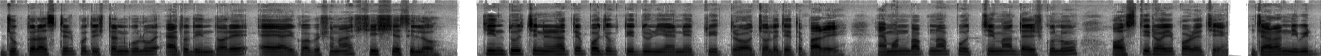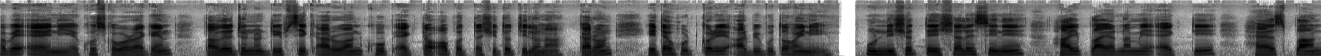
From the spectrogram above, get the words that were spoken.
যুক্তরাষ্ট্রের প্রতিষ্ঠানগুলো এতদিন ধরে এআই গবেষণা শীর্ষে ছিল। কিন্তু চীনের হাতে প্রযুক্তি দুনিয়ার নেতৃত্ব চলে যেতে পারে, এমন ভাবনা পশ্চিমা দেশগুলো অস্থির হয়ে পড়েছে। যারা নিবিড়ভাবে এআই নিয়ে খোঁজখবর রাখেন, তাদের জন্য ডিপসিক আর ওয়ান খুব একটা অপ্রত্যাশিত ছিল না, কারণ এটা হুট করে আবির্ভূত হয়নি। উনিশশো তেইশ সালে চীনে হাই প্লায়ার নামে একটি হ্যাজ প্লান্ট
